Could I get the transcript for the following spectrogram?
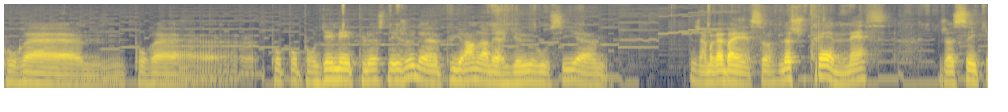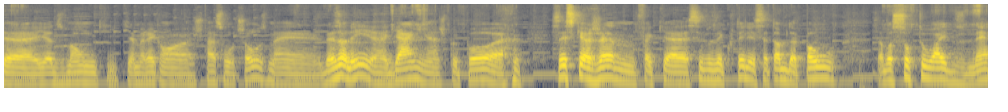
pour, euh, euh, pour, pour, pour, gamer plus. Des jeux de plus grande envergure aussi. J'aimerais bien ça. Là, je suis très NES. Je sais qu'il y a du monde qui, aimerait que je fasse autre chose, mais désolé, gang, je peux pas. c'est ce que j'aime. Fait que si vous écoutez les setups de pauvres, ça va surtout être du NES.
